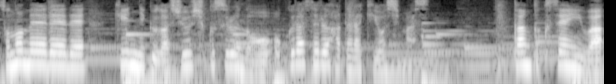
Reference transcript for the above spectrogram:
その命令で筋肉が収縮するのを遅らせる働きをします。感覚繊維は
